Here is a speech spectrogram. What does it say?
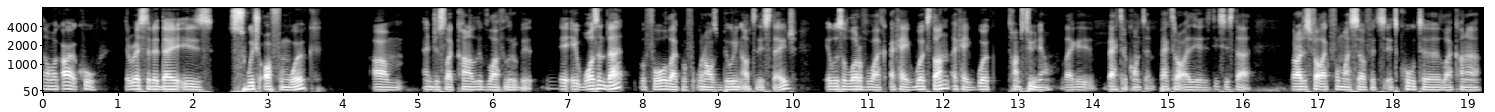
And I'm like, all right, cool. The rest of the day is switch off from work, um, and just like kind of live life a little bit. It, it wasn't that before, like before when I was building up to this stage. It was a lot of like, okay, work's done. Okay, work times two now. Like back to the content, back to the ideas. This is that. But I just felt like for myself, it's it's cool to like kind of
